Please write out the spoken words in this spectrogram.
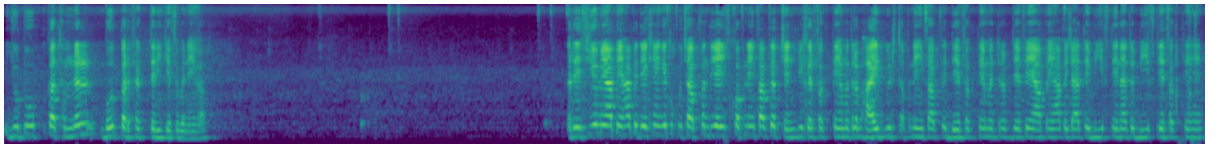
यूट्यूब का थंबनेल बहुत परफेक्ट तरीके से बनेगा। रेशियो में आप यहाँ पे देखेंगे तो कुछ ऑप्शन दिया इसको अपने हिसाब से आप चेंज भी कर सकते हैं मतलब हाइट विड्थ अपने हिसाब से दे सकते हैं मतलब जैसे आप यहाँ पे चाहते हैं बीफ देना तो बीफ दे सकते हैं।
